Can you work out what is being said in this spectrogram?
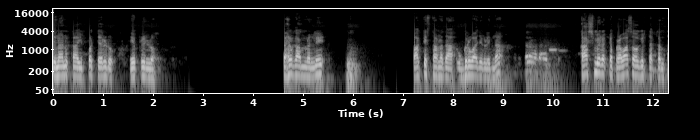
ದಿನಾಂಕ ಇಪ್ಪತ್ತೆರಡು ಏಪ್ರಿಲ್ಲು. ಪಹಲ್ಗಾಮ್ನಲ್ಲಿ ಪಾಕಿಸ್ತಾನದ ಉಗ್ರವಾದಿಗಳಿಂದ ಕಾಶ್ಮೀರಕ್ಕೆ ಪ್ರವಾಸ ಹೋಗಿರ್ತಕ್ಕಂತ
